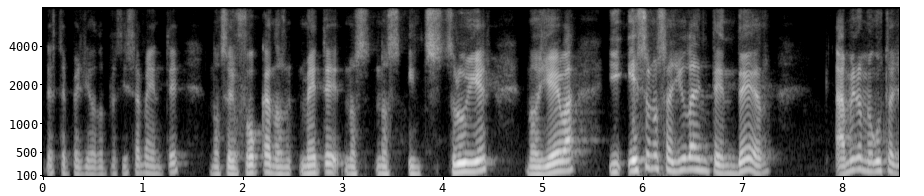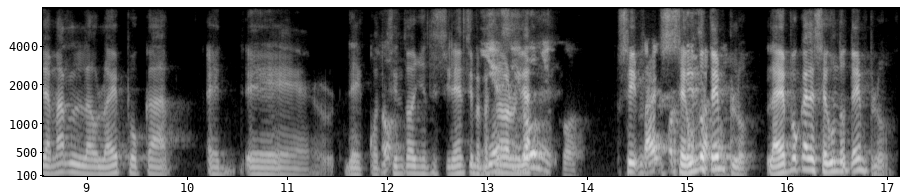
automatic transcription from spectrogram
de este periodo precisamente, nos enfoca, nos mete, nos, nos instruye, nos lleva, y eso nos ayuda a entender, a mí no me gusta llamarla la, la época eh, eh, de 400 no. años de silencio. Me y es irónico. Sí, segundo templo, la época del segundo templo.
